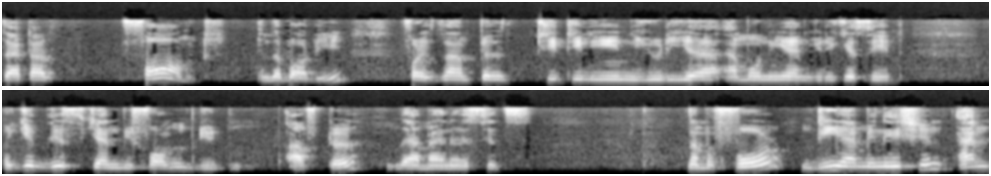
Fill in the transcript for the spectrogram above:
that are formed in the body, for example, ketylene, urea, ammonia, and uric acid, again this can be formed after the amino acids Number four, deamination and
